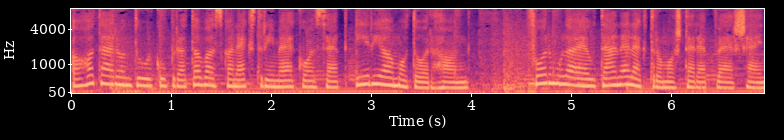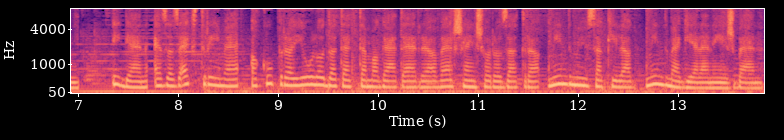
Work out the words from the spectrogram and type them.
A határon túl Cupra Tavascan Extreme E-Concept, írja a motorhang. Formula E után elektromos terepverseny. Igen, ez az Extreme, a Cupra jól oda tette magát erre a versenysorozatra, mind műszakilag, mind megjelenésben.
